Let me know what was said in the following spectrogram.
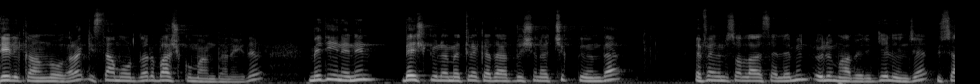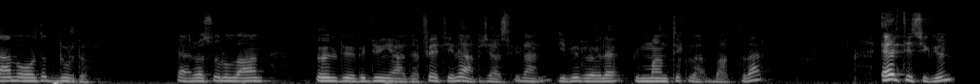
delikanlı olarak İslam orduları başkumandanıydı. Medine'nin 5 kilometre kadar dışına çıktığında Efendimiz sallallahu aleyhi ve sellemin ölüm haberi gelince Üsame orada durdu. Yani Resulullah'ın öldüğü bir dünyada fethi ne yapacağız filan gibi böyle bir mantıkla baktılar. Ertesi gün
